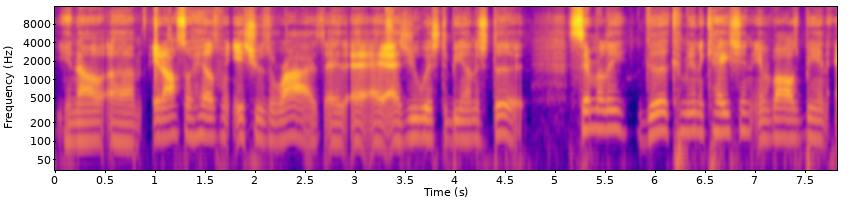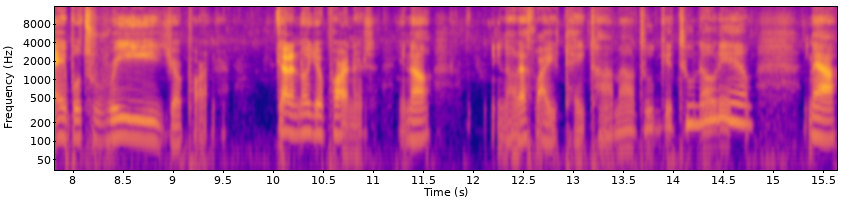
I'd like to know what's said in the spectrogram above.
You know, um, it also helps when issues arise as, as you wish to be understood. Similarly, good communication involves being able to read your partner. Gotta know your partners. You know, you know that's why you take time out to get to know them. Now,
